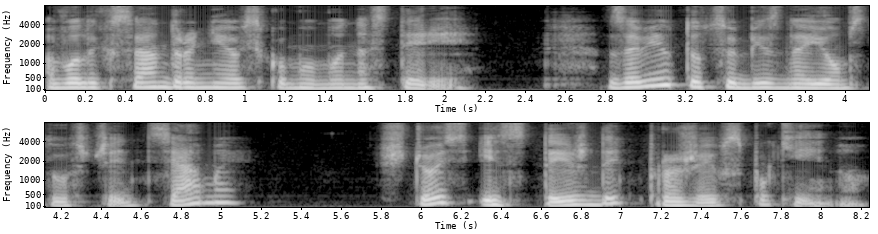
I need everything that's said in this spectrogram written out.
в Олександронівському монастирі, завів тут собі знайомство з ченцями, щось із тиждень прожив спокійно.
